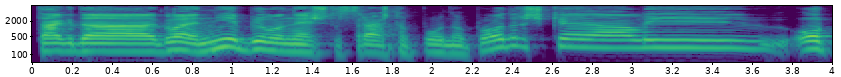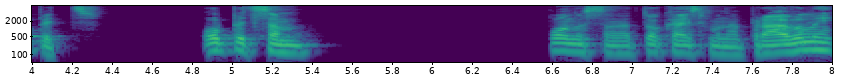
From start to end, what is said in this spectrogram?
Tako da, gledaj, nije bilo nešto strašno puno podrške, ali opet, opet sam ponosan na to kaj smo napravili.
